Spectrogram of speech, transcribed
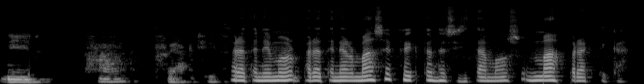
need hard practice. Para tener, para tener más efectos necesitamos más práctica.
